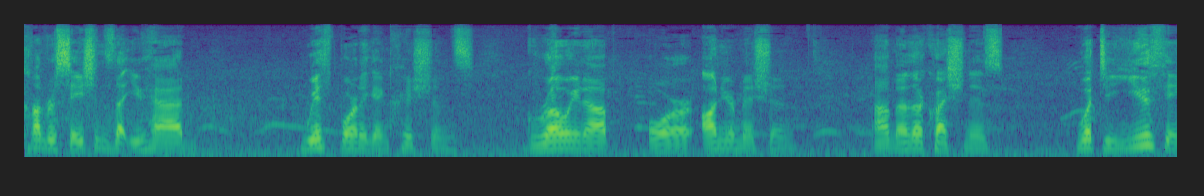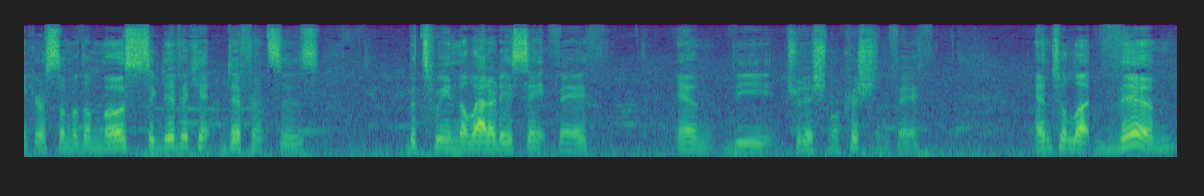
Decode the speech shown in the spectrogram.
conversations that you had with born again Christians growing up or on your mission. Um, another question is what do you think are some of the most significant differences between the Latter day Saint faith and the traditional Christian faith? And to let them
